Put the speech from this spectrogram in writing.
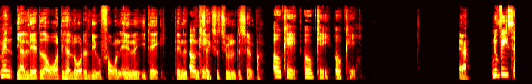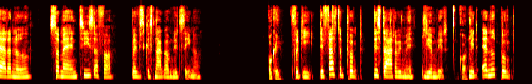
Men Jeg er lettet over, at det her lorteliv får en ende i dag, denne okay. den Okay. 26. december. okay, okay, okay. Ja. Nu viser jeg dig noget, som er en teaser for, hvad vi skal snakke om lidt senere. Okay, Fordi det første punkt, det starter vi med lige om lidt. godt. Mit andet punkt,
